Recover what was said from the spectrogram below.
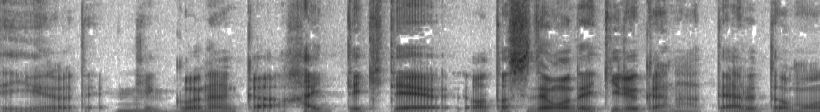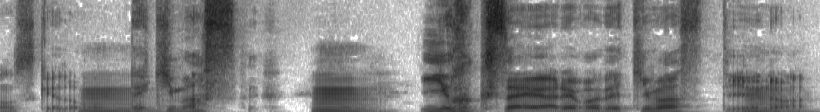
っていうので、うん結構なんか入ってきて私でもできるかなってあると思うんですけど、うんできます？うん。意欲さえあればできますっていうのは。ん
